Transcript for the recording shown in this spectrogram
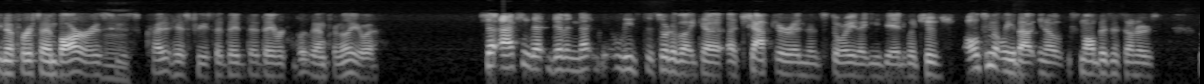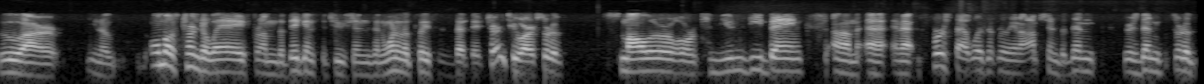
you know first time borrowers mm. whose credit histories that they that they were completely unfamiliar with. So actually, that Devin, that leads to sort of like a, a chapter in the story that you did, which is ultimately about you know small business owners who are you know almost turned away from the big institutions, and one of the places that they've turned to are sort of smaller or community banks. Um, and at first, that wasn't really an option, but then there's been sort of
